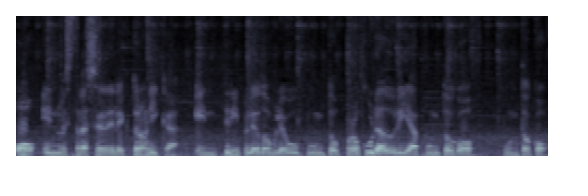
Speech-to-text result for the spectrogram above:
o en nuestra sede electrónica en www.procuraduría.gov.co.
